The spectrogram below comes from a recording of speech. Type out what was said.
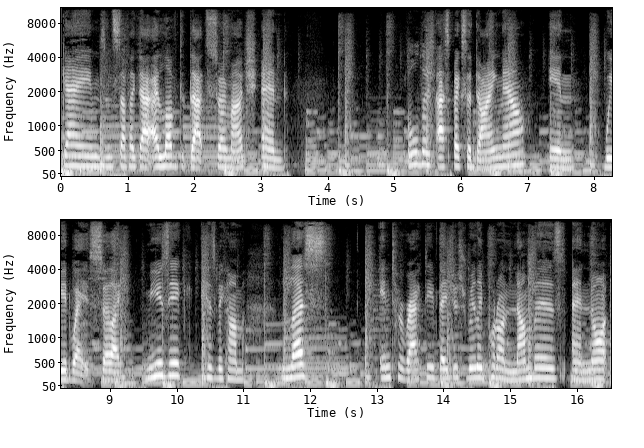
games and stuff like that. I loved that so much and all those aspects are dying now in weird ways. So, like, music has become less interactive. They just really put on numbers and not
